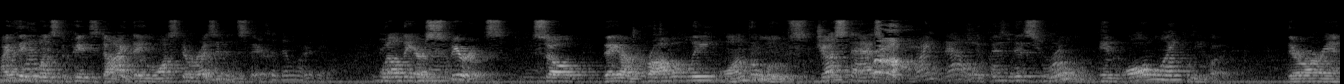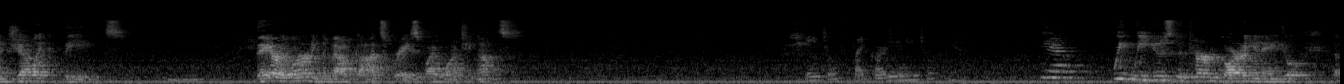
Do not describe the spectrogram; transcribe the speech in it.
I think once the pigs died, they lost their residence there. So then what are they? Well, they are spirits. So they are probably on the loose, just as right now within this room, in all likelihood, there are angelic beings. Mm-hmm. They are learning about God's grace by watching us. Angels, like guardian angels? Yeah. yeah. We, we use the term guardian angel. Uh,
